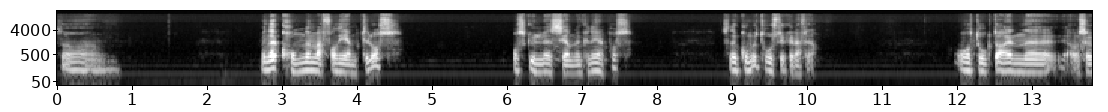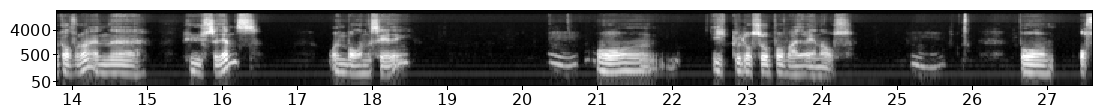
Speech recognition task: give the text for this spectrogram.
Så Men der kom de i hvert fall hjem til oss og skulle se om de kunne hjelpe oss. Så det kom jo to stykker derfra. Og tok da en ja, hva skal vi kalle for noe, en uh, husrens og en balansering. Mm. Og gikk vel også på hver og en av oss. Mm. På oss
